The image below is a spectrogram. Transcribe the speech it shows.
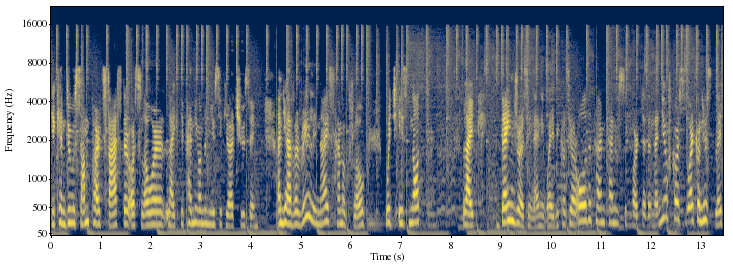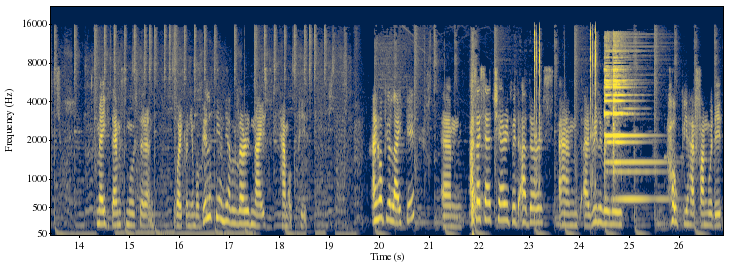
You can do some parts faster or slower, like depending on the music you are choosing. And you have a really nice hammock flow, which is not like dangerous in any way because you're all the time kind of supported. And then you, of course, work on your splits, make them smoother and work on your mobility and you have a very nice hammock piece. I hope you like it. Um, as I said, share it with others, and I really, really hope you have fun with it.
